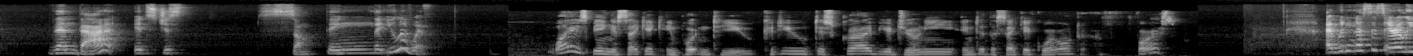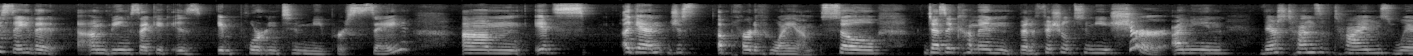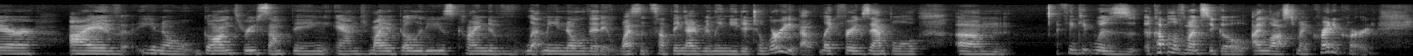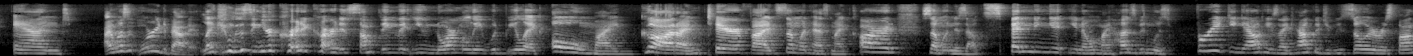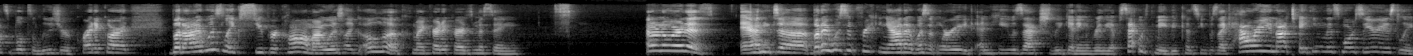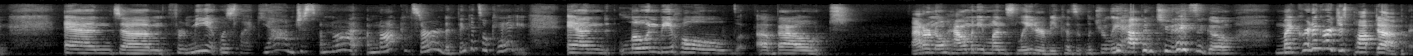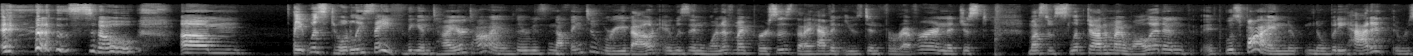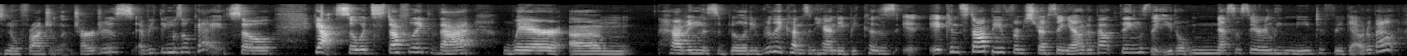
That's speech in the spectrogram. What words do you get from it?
than that. It's just something that you live with. Why is being a psychic important to you? Could you describe your journey into the psychic world for us? I wouldn't necessarily say that um, being psychic is important to me per se. Um, it's, again, just a part of who I am. So, does it come in beneficial to me? Sure. I mean, there's tons of times where I've, you know, gone through something and my abilities kind of let me know that it wasn't something I really needed to worry about. Like, for example, um, I think it was a couple of months ago, I lost my credit card. And I wasn't worried about it. Like, losing your credit card is something that you normally would be like, oh my God, I'm terrified. Someone has my card. Someone is out spending it. You know, my husband was freaking out. He's like, How could you be so irresponsible to lose your credit card? But I was like super calm. I was like, Oh, look, my credit card's missing. I don't know where it is. And, uh, but I wasn't freaking out. I wasn't worried. And he was actually getting really upset with me because he was like, How are you not taking this more seriously? And um, for me, it was like, yeah, I'm just, I'm not, I'm not concerned. I think it's okay. And lo and behold, about, I don't know how many months later, because it literally happened two days ago, my credit card just popped up. so um, it was totally safe the entire time. There was nothing to worry about. It was in one of my purses that I haven't used in forever, and it just must have slipped out of my wallet and it was fine. Nobody had it. There was no fraudulent charges. Everything was okay. So, yeah, so it's stuff like that where um, having this ability really comes in handy because it, it can stop you from stressing out about things that you don't necessarily need to freak out about.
